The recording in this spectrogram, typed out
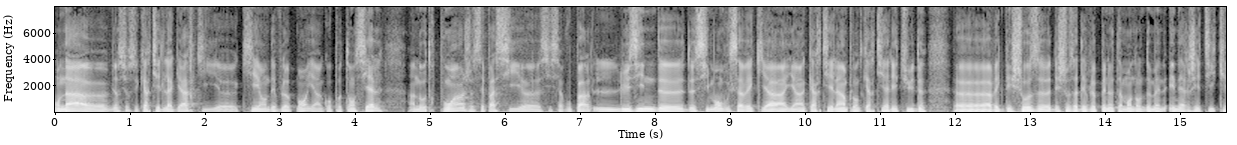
On a bien sûr ce quartier de la gare qui, qui est en développement. Il y a un gros potentiel. Un autre point, je ne sais pas si, si ça vous parle, l'usine de, de, ciment. Vous savez qu'il y, y, a un quartier là, un plan de quartier à l'étude avec des choses, des choses à développer, notamment dans le domaine énergétique.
